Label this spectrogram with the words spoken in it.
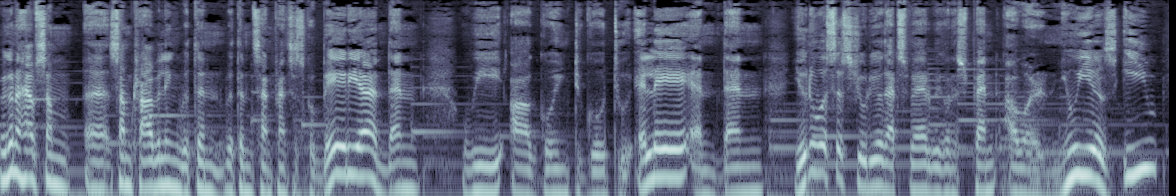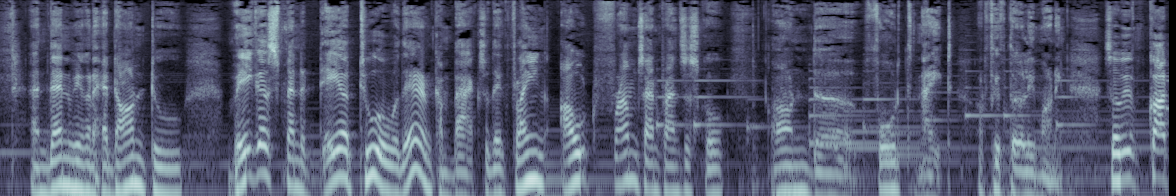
We're going to have some uh, some traveling within within San Francisco Bay Area, and then we are going to go to LA, and then Universal Studio. That's where we're going to spend our New Year's Eve, and then we're going to head on to Vegas, spend a day or two over there, and come back. So they're flying out from San Francisco on the fourth night or fifth early morning. So we've got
